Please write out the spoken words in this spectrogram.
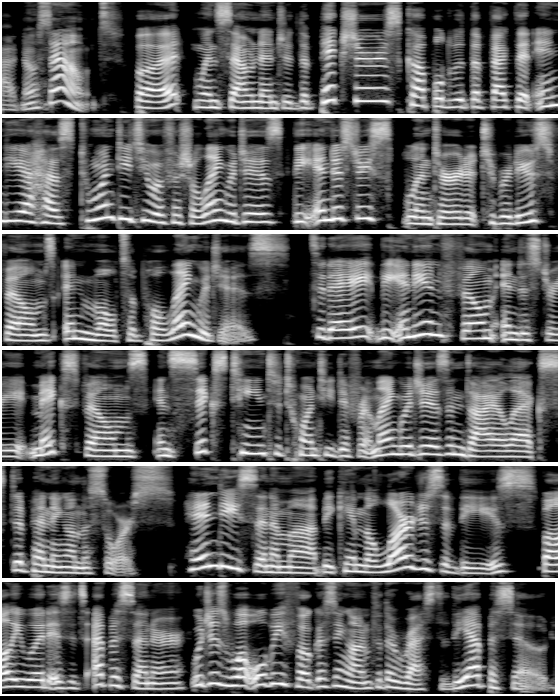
had no sound. But when sound entered the pictures, coupled with the fact that India has 22 official languages, the industry splintered to produce films in multiple languages. Today, the Indian film industry makes films in 16 to 20 different languages and dialects, depending on the source. Hindi cinema became the largest of these. Bollywood is its epicenter, which is what we'll be focusing on for the rest of the episode.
